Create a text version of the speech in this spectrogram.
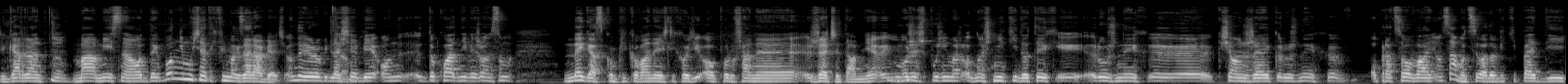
Garland no. ma miejsce na oddech, bo on nie musi na tych filmach zarabiać. On to robi dla no. siebie, on dokładnie, wiesz, one są mega skomplikowane, jeśli chodzi o poruszane rzeczy tam, nie? Mhm. Możesz później masz odnośniki do tych y, różnych y, książek, różnych y, opracowań. On sam odsyła do Wikipedii,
